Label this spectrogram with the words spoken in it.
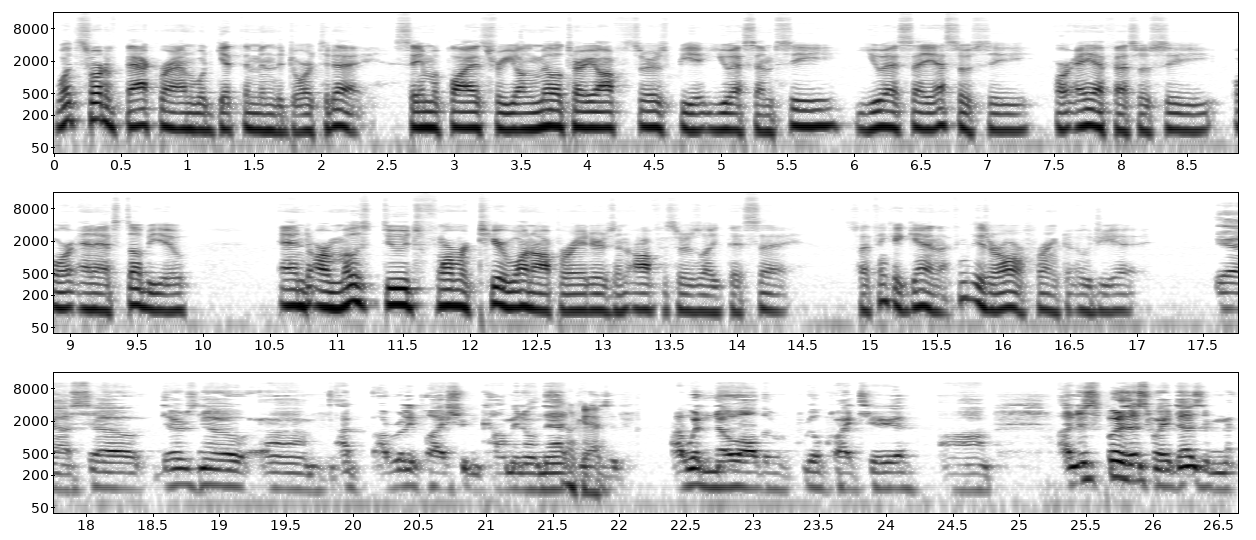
what sort of background would get them in the door today? Same applies for young military officers, be it USMC, USASOC, or AFSOC, or NSW. And are most dudes former tier one operators and officers like they say? So I think again, I think these are all referring to OGA. Yeah, so there's no. Um, I, I really probably shouldn't comment on that Okay. because I wouldn't know all the real criteria. Um, I just put it this way: it doesn't.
